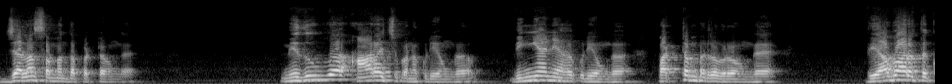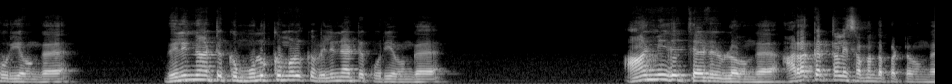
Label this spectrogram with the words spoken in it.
ஜலம் சம்மந்தப்பட்டவங்க மெதுவாக ஆராய்ச்சி பண்ணக்கூடியவங்க விஞ்ஞானி ஆகக்கூடியவங்க பட்டம் பெறுறவங்க வியாபாரத்துக்கு உரியவங்க வெளிநாட்டுக்கு முழுக்க முழுக்க வெளிநாட்டுக்கு உரியவங்க ஆன்மீக தேடல் உள்ளவங்க அறக்கட்டளை சம்மந்தப்பட்டவங்க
